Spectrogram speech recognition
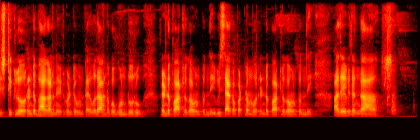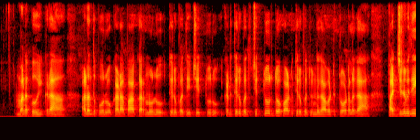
డిస్టిక్లో రెండు భాగాలు అనేటువంటివి ఉంటాయి. ఉదాహరణకు గుంటూరు రెండు పార్ట్లుగా ఉంటుంది విశాఖపట్నం రెండు పార్ట్లుగా ఉంటుంది. అదేవిధంగా మనకు ఇక్కడ అనంతపూరు కడప కర్నూలు తిరుపతి చిత్తూరు. ఇక్కడ తిరుపతి చిత్తూరుతో పాటు తిరుపతి ఉంది కాబట్టి టోటల్గా పద్దెనిమిది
